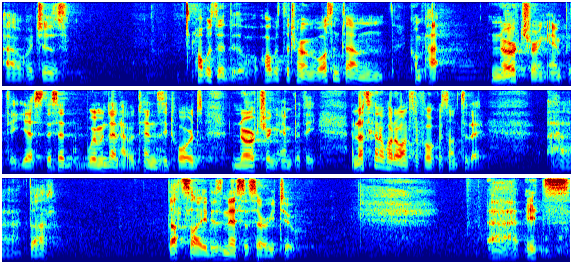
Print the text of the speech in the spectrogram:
uh, which is what was the, what was the term? It wasn't um, compa- nurturing empathy. Yes, they said women then have a tendency towards nurturing empathy. And that's kind of what I wanted to focus on today. Uh, that that side is necessary too. Uh, it's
